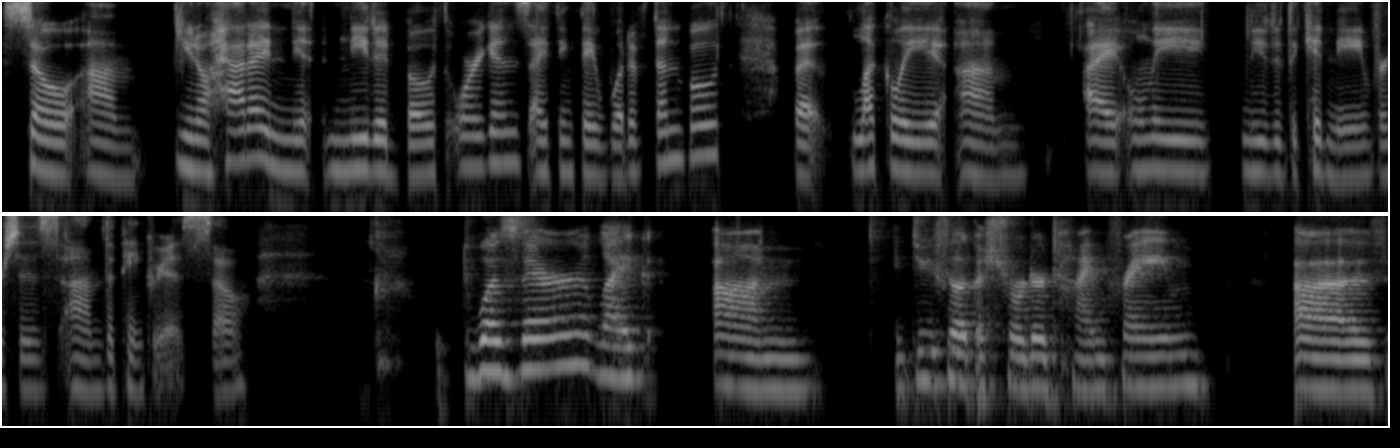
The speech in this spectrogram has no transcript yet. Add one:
so, um, you know, had I ne- needed both organs, I think they would have done both. But luckily, um, I only needed the kidney versus um, the pancreas. So was there like um do you feel like a shorter time frame of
